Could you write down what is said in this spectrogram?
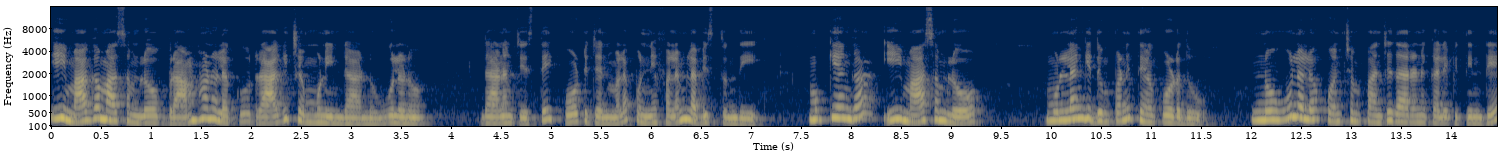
ఈ మాఘమాసంలో బ్రాహ్మణులకు రాగి చెంబు నిండా నువ్వులను దానం చేస్తే కోటి జన్మల పుణ్యఫలం లభిస్తుంది. ముఖ్యంగా ఈ మాసంలో ముల్లంగి దుంపని తినకూడదు. నువ్వులలో కొంచెం పంచదారను కలిపి తింటే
